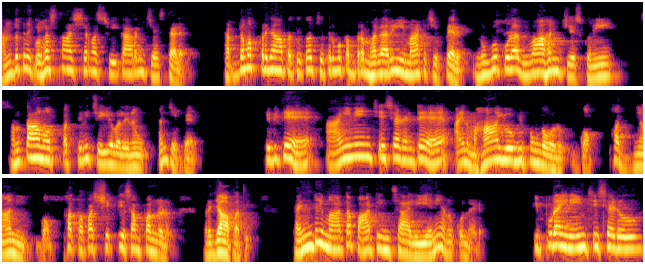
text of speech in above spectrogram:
అందుకని గృహస్థాశ్రమ స్వీకారం చేస్తాడు. కర్దమ ప్రజాపతితో చతుర్ముఖ బ్రహ్మగారు ఈ మాట చెప్పారు. నువ్వు కూడా వివాహం చేసుకుని సంతానోత్పత్తిని చేయవలెను అని చెప్పారు. చెబితే ఆయన ఏం చేశాడంటే ఆయన మహాయోగి పుంగవుడు గొప్ప జ్ఞాని గొప్ప తపశ్శక్తి సంపన్నుడు ప్రజాపతి. తండ్రి మాట పాటించాలి అని అనుకున్నాడు. ఇప్పుడు ఆయన ఏం చేశాడు?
